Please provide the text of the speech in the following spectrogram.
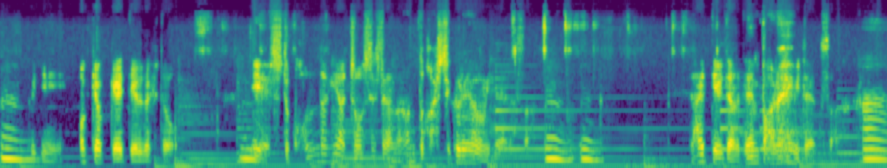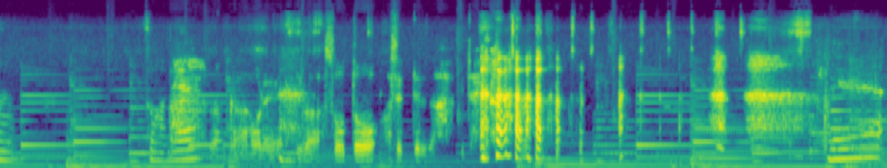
うん。時に、オッケーオッケーって言う時と、うん。いや、ちょっとこんだけは調整したからなんとかしてくれよ、みたいなさ、うんうん。で入ってみたら電波悪いみたいなさ、うんそうあねーなんか俺、今相当焦ってるな、みたいな。ね。え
